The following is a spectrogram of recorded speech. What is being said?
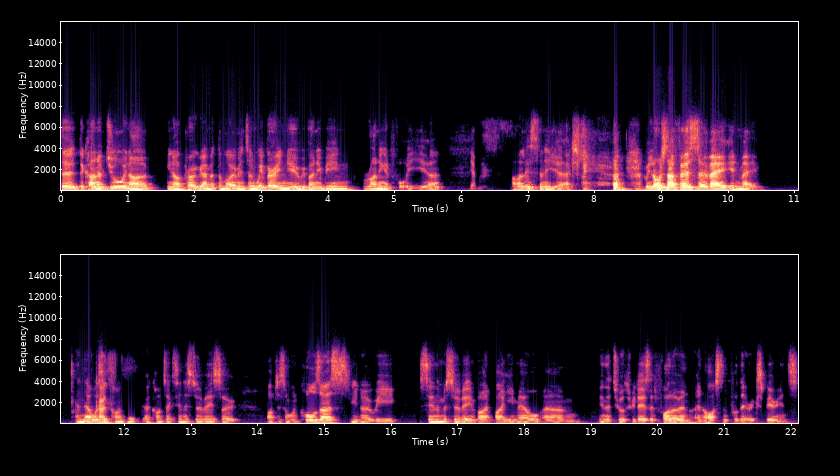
the the kind of jewel in our in our program at the moment, and we're very new. We've only been running it for a year. Yep. Oh, less than a year actually. we launched our first survey in May, and that was okay. a contact a contact center survey. So after someone calls us, you know, we send them a survey invite by email. Um, in the two or three days that follow and, and ask them for their experience.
